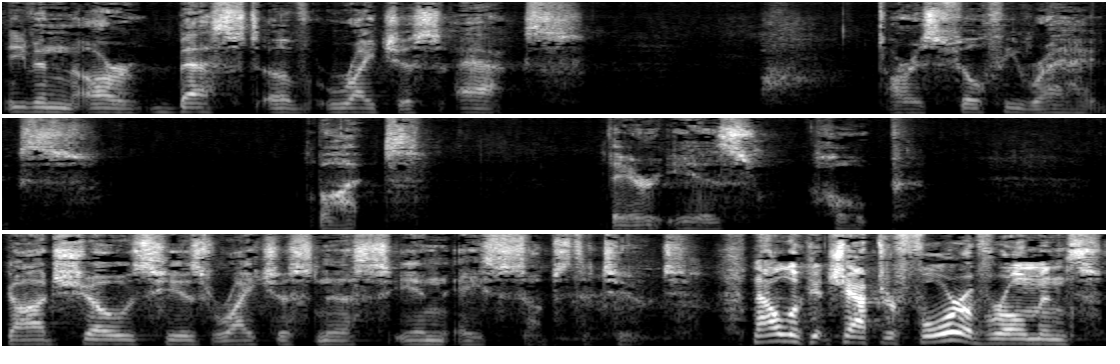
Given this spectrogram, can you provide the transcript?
Even our best of righteous acts are as filthy rags. But there is hope. God shows his righteousness in a substitute. Now look at chapter 4 of Romans.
